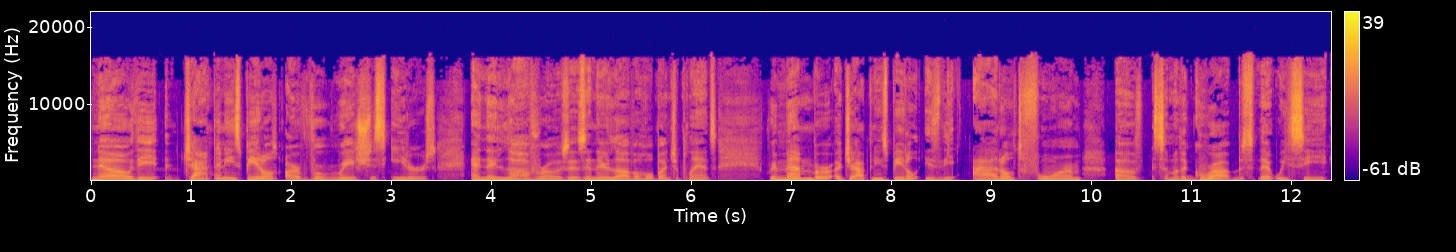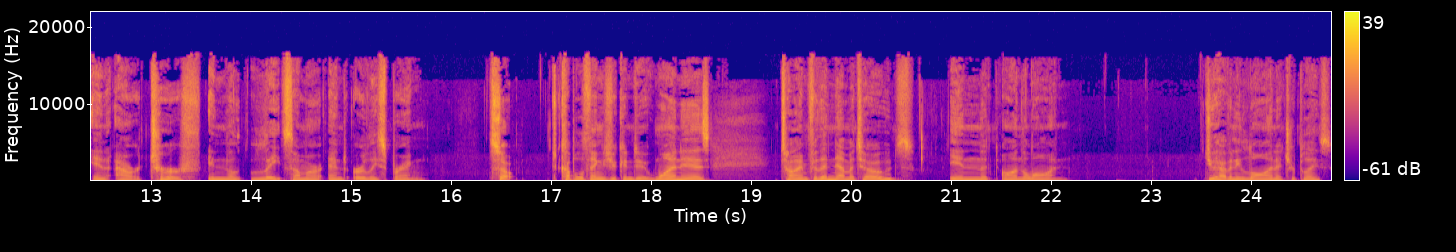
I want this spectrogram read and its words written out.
No, the Japanese beetles are voracious eaters and they love roses and they love a whole bunch of plants. Remember, a Japanese beetle is the adult form of some of the grubs that we see in our turf in the late summer and early spring. So, a couple of things you can do. One is time for the nematodes in the on the lawn. Do you have any lawn at your place?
